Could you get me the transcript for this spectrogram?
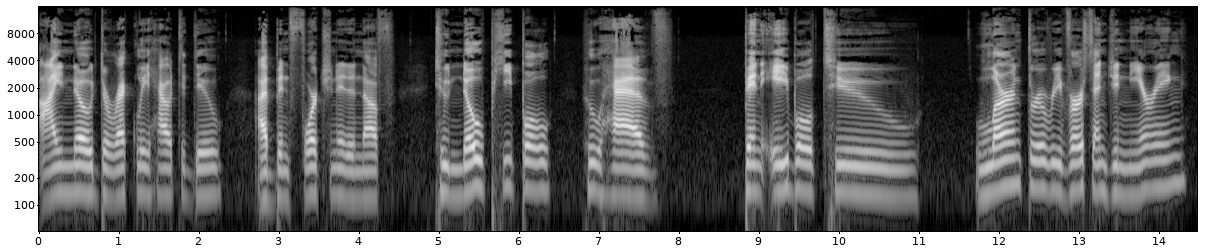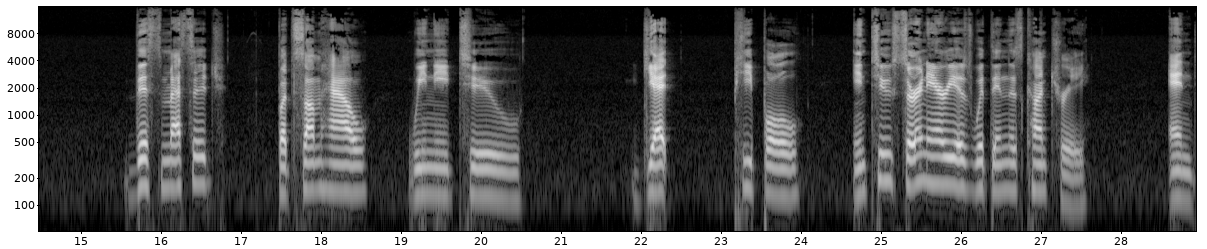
I know directly how to do. I've been fortunate enough to know people who have been able to learn through reverse engineering this message, but somehow we need to get people into certain areas within this country and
